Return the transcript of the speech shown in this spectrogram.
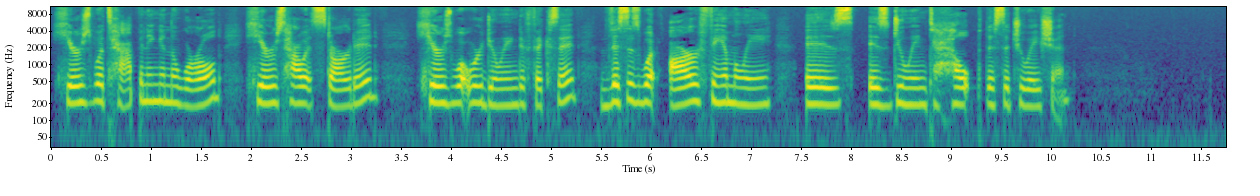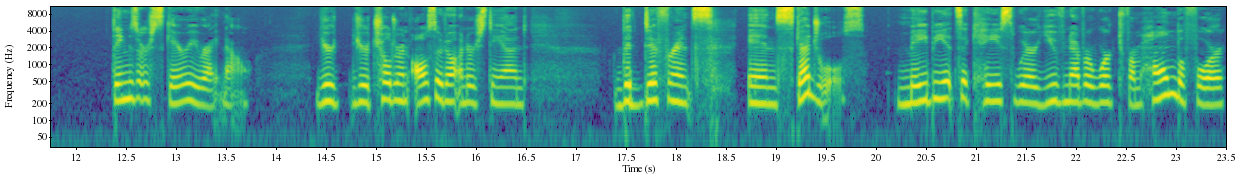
Here's what's happening in the world. Here's how it started. Here's what we're doing to fix it. This is what our family is is doing to help the situation. Things are scary right now. Your your children also don't understand the difference in schedules. Maybe it's a case where you've never worked from home before,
